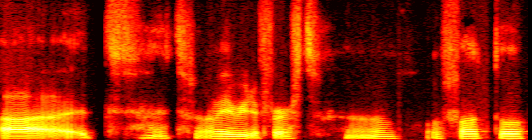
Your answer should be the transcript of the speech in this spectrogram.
uh, it's, it's, let me read it first. Um, ho fatto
